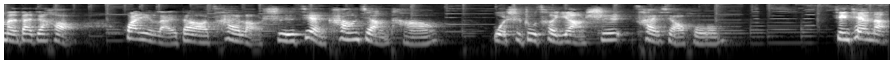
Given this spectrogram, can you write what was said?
友们，大家好，欢迎来到蔡老师健康讲堂，我是注册营养师蔡小红。今天呢，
